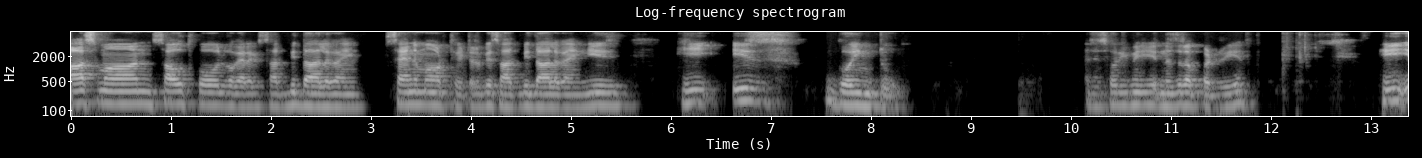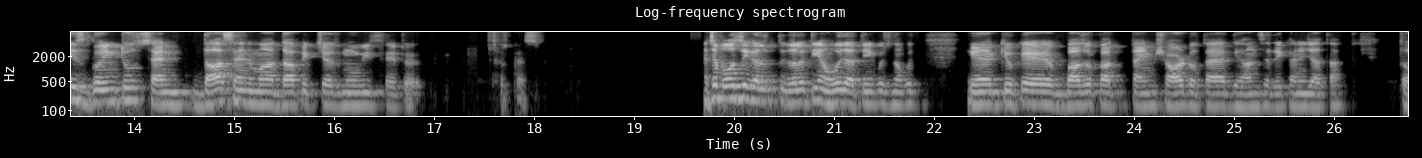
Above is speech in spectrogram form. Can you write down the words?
आसमान, साउथ पोल वगैरह के साथ भी दा लगाएँ। सिनेमा और थिएटर के साथ भी दा लगाएँ। He he is going to. अच्छा सॉरी, मेरी नज़र अब पड़ रही है। He is going to the cinema the pictures movie theatre circus अच्छा बहुत सी गलत गलतियाँ हो जाती हैं कुछ ना कुछ क्योंकि बाजों का टाइम शॉर्ट होता है ध्यान से देखा नहीं जाता। तो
